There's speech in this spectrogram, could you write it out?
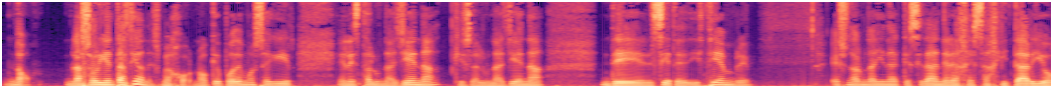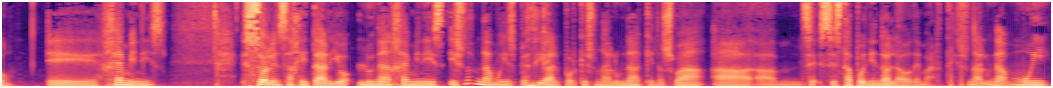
no, las orientaciones mejor, ¿no? Que podemos seguir en esta luna llena, que es la luna llena del 7 de diciembre. Es una luna llena que se da en el eje Sagitario eh, Géminis. Sol en Sagitario, Luna en Géminis, y es una luna muy especial porque es una luna que nos va a, se, se, está poniendo al lado de Marte. Es una luna muy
